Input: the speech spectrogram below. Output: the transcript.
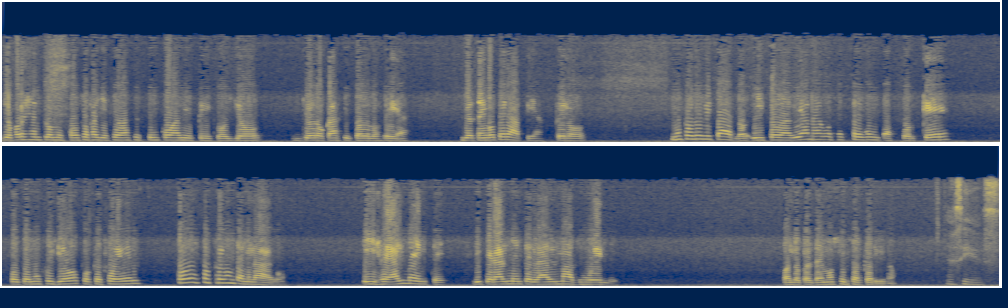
Yo, por ejemplo, mi esposo falleció hace cinco años y pico. Yo lloro casi todos los días. Yo tengo terapia, pero no puedo evitarlo. Y todavía me hago esas preguntas. ¿Por qué? ¿Por qué no fui yo? ¿Por qué fue él? Todas esas preguntas me las hago. Y realmente, literalmente, el alma duele cuando perdemos un ser querido. Así es.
